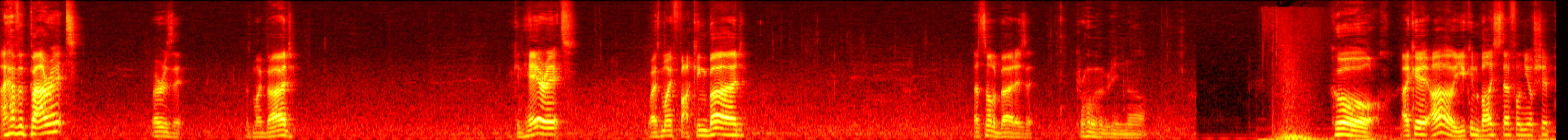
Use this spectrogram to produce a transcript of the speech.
I have a parrot. Where is it? Where's my bird? I can hear it. Where's my fucking bird? That's not a bird, is it? Probably not. Cool. I could. Oh, you can buy stuff on your ship.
